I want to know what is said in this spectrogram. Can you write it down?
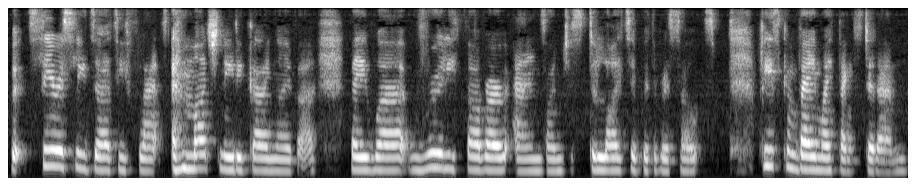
but seriously dirty flat a much needed going They were really thorough and I'm just delighted with the results. Please convey my thanks to them.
